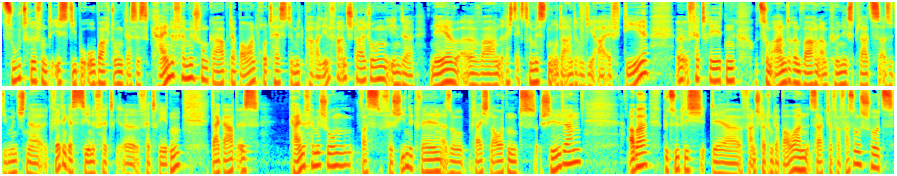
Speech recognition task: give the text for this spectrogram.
zutreffend ist die Beobachtung, dass es keine Vermischung gab der Bauernproteste mit Parallelveranstaltungen. In der Nähe äh, waren Rechtsextremisten, unter anderem die AfD, äh, vertreten. Zum anderen waren am König Königsplatz, also die Münchner Querdenker-Szene vert, äh, vertreten. Da gab es keine Vermischung, was verschiedene Quellen, also gleichlautend schildern. Aber bezüglich der Veranstaltung der Bauern sagt der Verfassungsschutz,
